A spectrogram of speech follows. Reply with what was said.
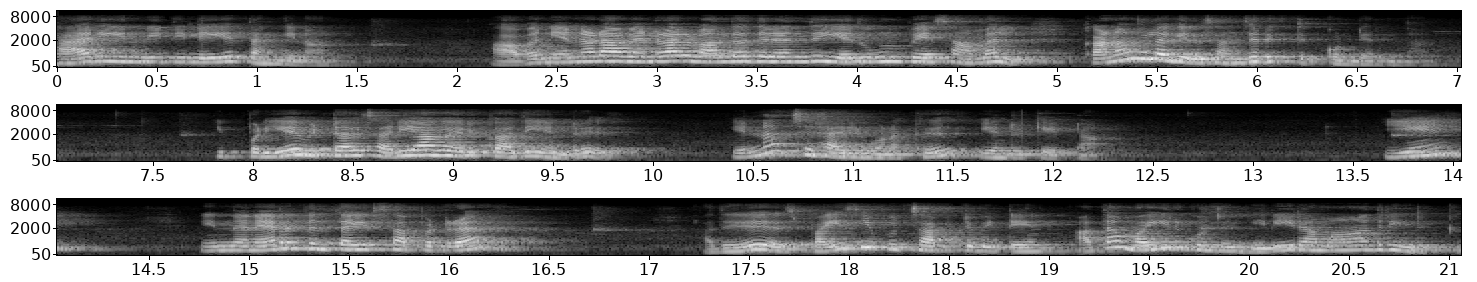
ஹாரியின் வீட்டிலேயே தங்கினான். அவன் என்னடாவென்றால் வந்ததிலிருந்து எதுவும் பேசாமல் கனவுலகில் சஞ்சரித்துக் கொண்டிருந்தான். இப்படியே விட்டால் சரியாக இருக்காது என்று என்னாச்சு ஹாரி உனக்கு? என்று கேட்டான். ஏன்? இந்த நேரத்தில் தயிர் சாப்பிட்ற? அது ஸ்பைசி ஃபுட் சாப்பிட்டு விட்டேன். அதான் வயிறு கொஞ்சம் எரியற மாதிரி இருக்கு.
